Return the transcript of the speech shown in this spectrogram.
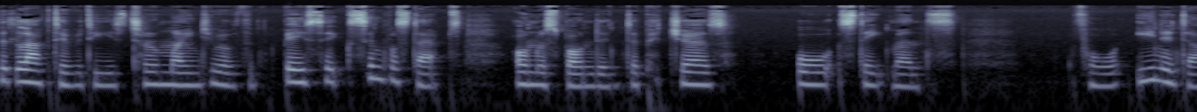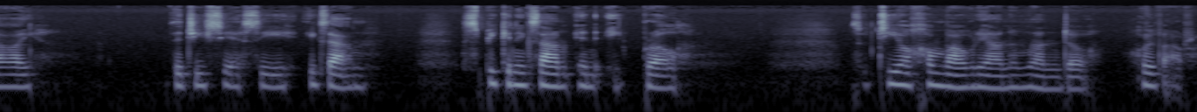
little activities to remind you of the basic, simple steps on responding to pictures or statements for Enidai, the GCSE exam. Speaking exam in April. So diolch yn fawr iawn am rando. Hwyl fawr.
